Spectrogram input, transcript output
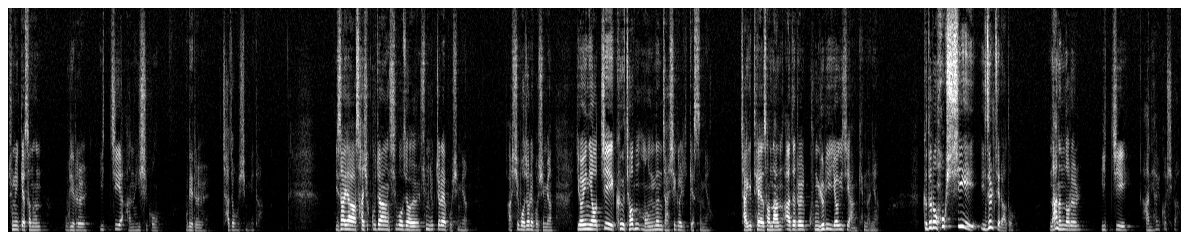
주님께서는 우리를 잊지 않으시고 우리를 찾아오십니다. 이사야 49장 15절 16절에 보시면 아 15절에 보시면 여인이 어찌 그 젖 먹는 자식을 잊겠으며 자기 태에서 난 아들을 궁휼히 여기지 않겠느냐 그들은 혹시 잊을지라도 나는 너를 잊지 아니할 것이라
